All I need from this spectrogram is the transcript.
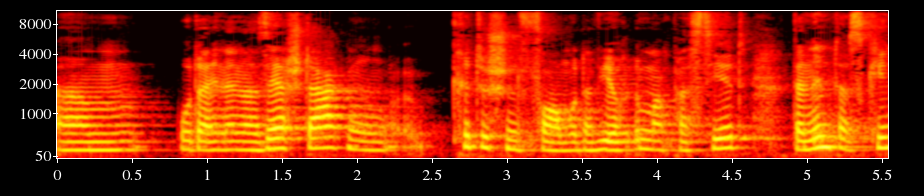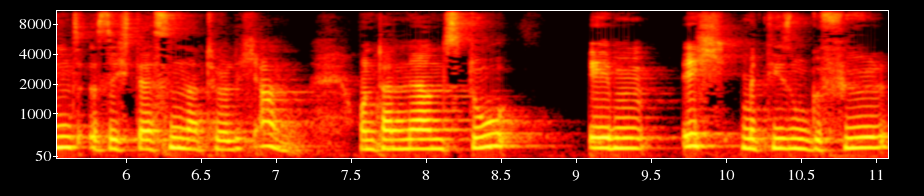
ähm, oder in einer sehr starken kritischen Form oder wie auch immer passiert, dann nimmt das Kind sich dessen natürlich an. Und dann lernst du eben, ich mit diesem Gefühl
